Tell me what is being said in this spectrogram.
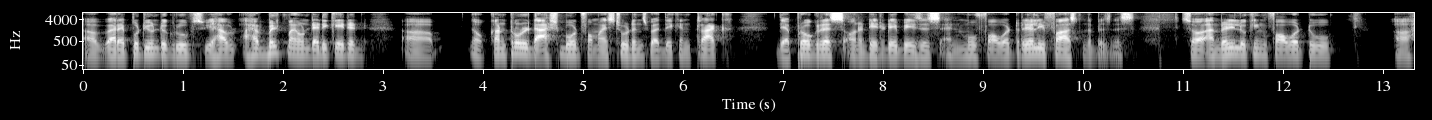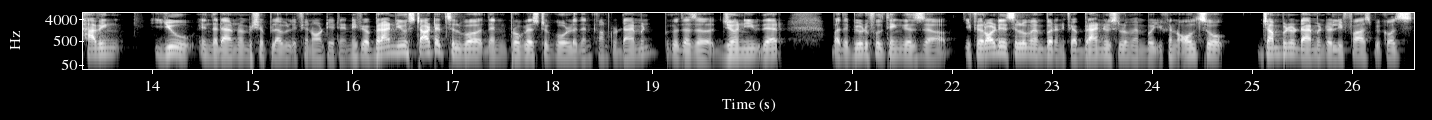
uh, where I put you into groups. We have I have built my own dedicated uh, you know, control dashboard for my students where they can track their progress on a day-to-day basis and move forward really fast in the business. So i'm really looking forward to uh, having you in the diamond membership level if you're not yet. And if you're brand new start at silver then progress to gold and then come to diamond because there's a journey there. But the beautiful thing is uh, if you're already a silver member and if you're a brand new silver member you can also jump into diamond really fast because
